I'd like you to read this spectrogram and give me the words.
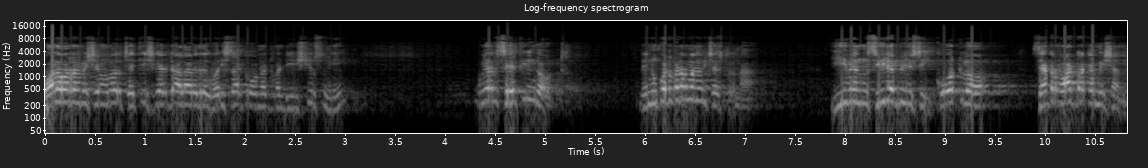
పోలవరం విషయంలో ఛత్తీస్గఢ్ అలాగే ఒరిస్సాకు ఉన్నటువంటి ఇష్యూస్ని వీఆర్ సెటిలింగ్ అవుట్ నేను ఇంకోటి కూడా మనం చేస్తున్నా. ఈవెన్ సిడబ్ల్యూసి కోర్టులో సెంట్రల్ వాటర్ కమిషన్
